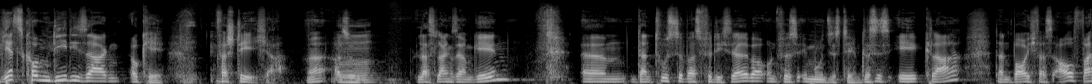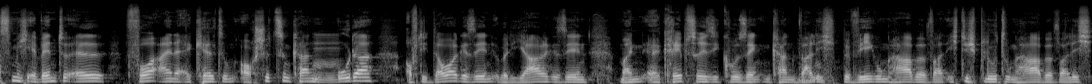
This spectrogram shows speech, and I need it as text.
jetzt kommen die, die sagen, okay, verstehe ich ja. Also mhm. lass langsam gehen, ähm, dann tust du was für dich selber und fürs Immunsystem. Das ist eh klar. Dann baue ich was auf, was mich eventuell vor einer Erkältung auch schützen kann mhm. oder auf die Dauer gesehen, über die Jahre gesehen, mein äh, Krebsrisiko senken kann, weil ich Bewegung habe, weil ich Durchblutung habe, weil ich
